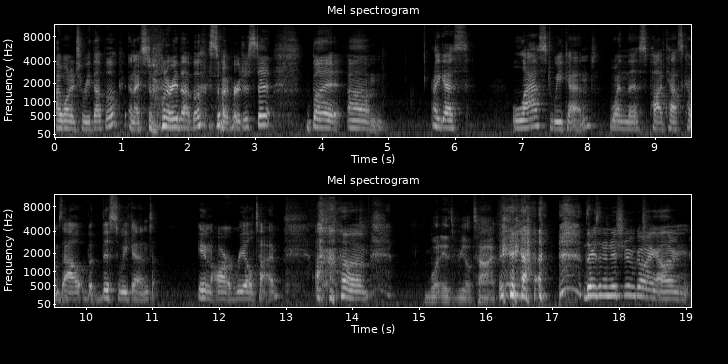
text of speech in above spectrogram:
I wanted to read that book, and I still want to read that book, so I purchased it. But um, I guess last weekend when this podcast comes out, but this weekend in our real time. Um, What is real time? yeah. there's an initiative going on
